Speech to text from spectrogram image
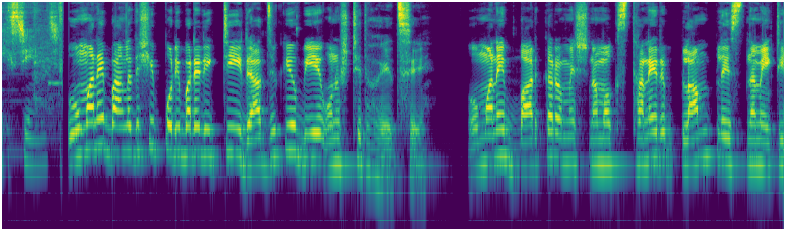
এক্সচেঞ্জ। ওমানে বাংলাদেশি পরিবারের একটি রাজকীয় বিয়ে অনুষ্ঠিত হয়েছে। ওমানে বারকা রমেশ নামক স্থানের প্লাম প্লেস নামে একটি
